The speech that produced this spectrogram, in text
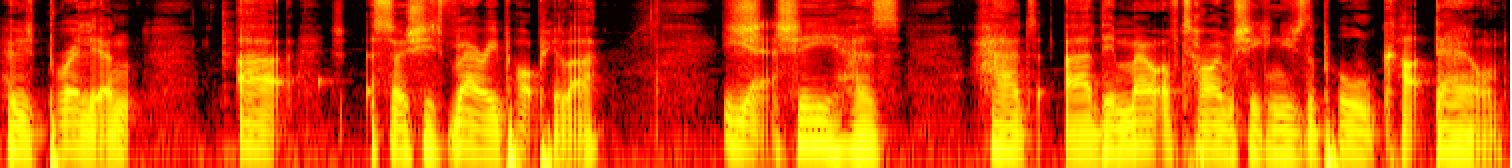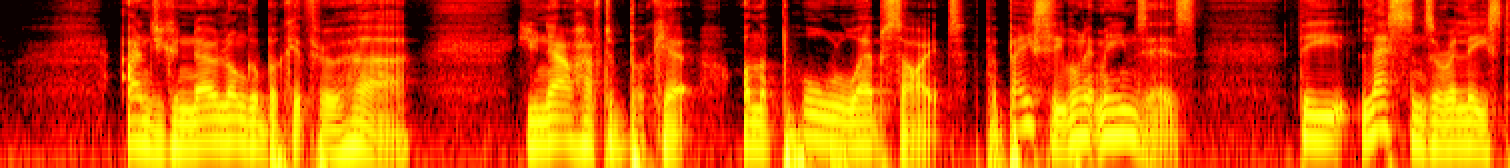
who's brilliant, uh, so she's very popular. Yeah. she has had uh, the amount of time she can use the pool cut down, and you can no longer book it through her. You now have to book it on the pool website. But basically, what it means is. The lessons are released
